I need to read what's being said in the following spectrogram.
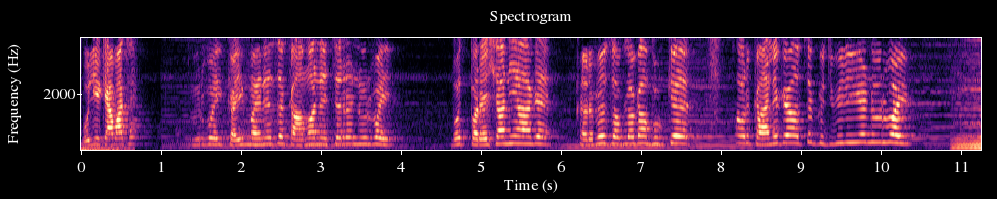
बोलिए क्या बात है? नूर भाई कई महीने से कामा नेचर है नूर भाई। बहुत परेशानी आ गए। घर में सब लोग भूखे और खाने के वास्ते कुछ भी नहीं है नूर भाई।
